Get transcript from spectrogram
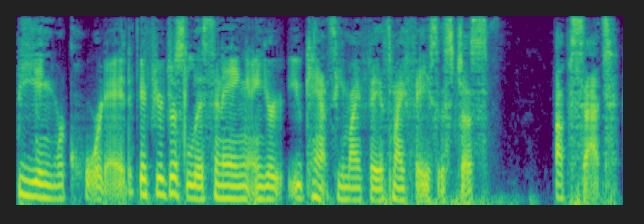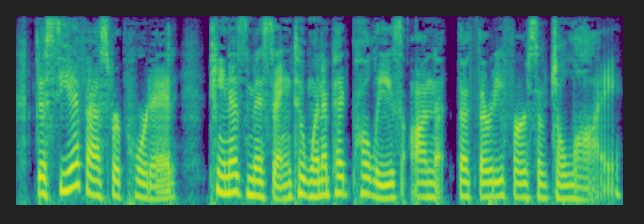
being recorded. If you're just listening and you're, you can't see my face, my face is just upset. The CFS reported Tina's missing to Winnipeg police on the 31st of July.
